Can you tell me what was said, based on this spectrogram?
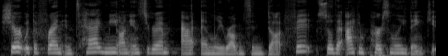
share it with a friend and tag me on Instagram at emilyrobinson.fit so that I can personally thank you.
